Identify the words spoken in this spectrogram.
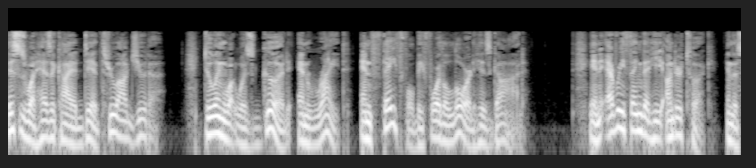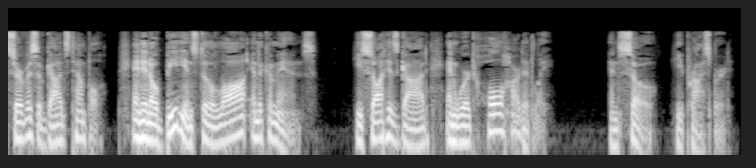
This is what hezekiah did throughout judah doing what was good and right and faithful before the lord his god. In everything that he undertook in the service of god's temple and in obedience to the law and the commands. He sought his god and worked wholeheartedly and so he prospered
